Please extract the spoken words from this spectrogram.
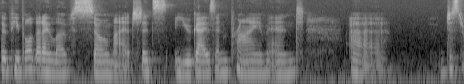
the people that I love so much. It's you guys in Prime and uh, just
